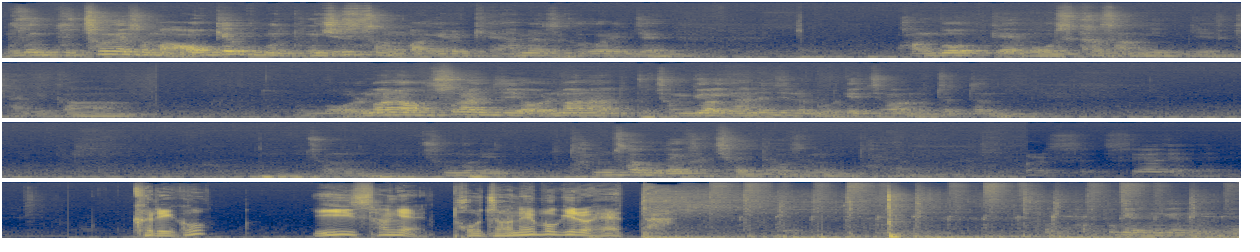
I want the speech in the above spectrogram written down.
무슨 구청에서 뭐 아홉 개 부분 동시 수상 막 이렇게 하면서 그걸 이제 광고업계 뭐 오스카상 이제 이렇게 하니까 뭐 얼마나 허술한지 얼마나 그 정교하게 하는지는 모르겠지만 어쨌든 저는 충분히 탐사보도의 가치가 있다고 생각해요. 그리고 이 상에 도전해 보기로 했다. 좀 바쁘게 생겼는데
